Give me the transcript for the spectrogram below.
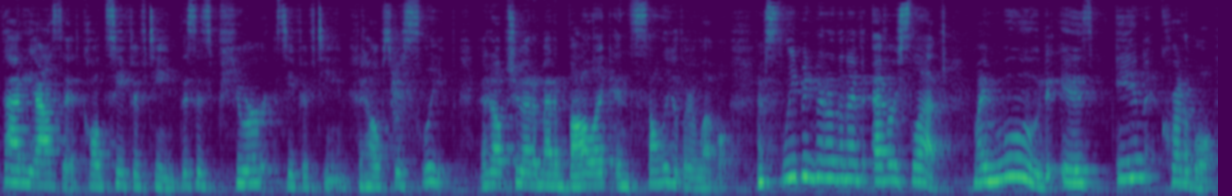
fatty acid called C15. This is pure C15. It helps with sleep. It helps you at a metabolic and cellular level. I'm sleeping better than I've ever slept. My mood is incredible.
